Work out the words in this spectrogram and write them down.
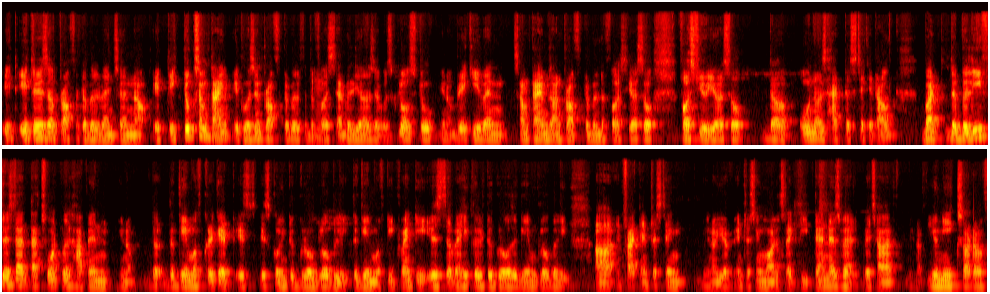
it, it is a profitable venture now. It, it took some time. It wasn't profitable for the mm. first several years. It was close to you know break even, sometimes unprofitable the first year. So first few years. So the owners had to stick it out. But the belief is that that's what will happen. You know, the, the game of cricket is is going to grow globally. The game of T20 is the vehicle to grow the game globally. Uh, in fact, interesting. You know, you have interesting models like T10 as well, which are unique sort of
